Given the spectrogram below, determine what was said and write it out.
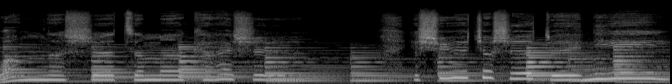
忘了是怎么开始，也许就是对你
